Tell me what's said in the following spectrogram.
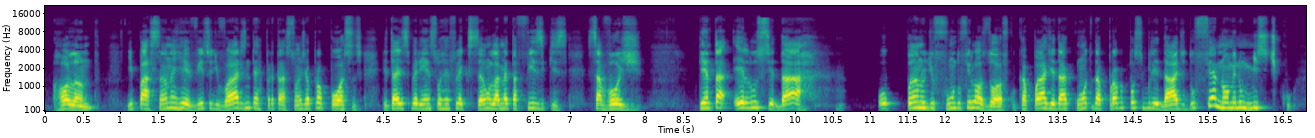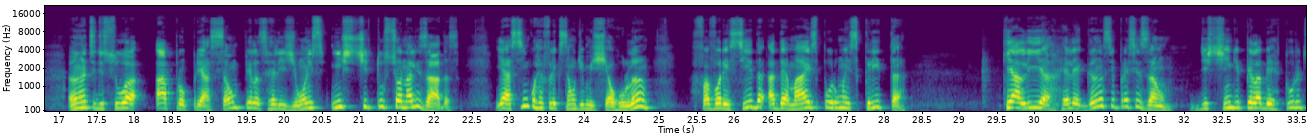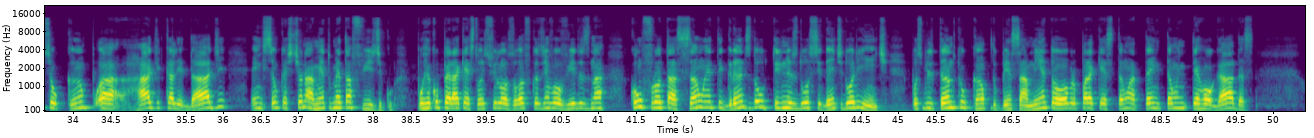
Rolando e passando em revista de várias interpretações já propostas de tais experiências ou reflexão, La Metaphysics Savoge tenta elucidar o pano de fundo filosófico, capaz de dar conta da própria possibilidade do fenômeno místico, antes de sua apropriação pelas religiões institucionalizadas. E assim com a reflexão de Michel Roulin, favorecida ademais por uma escrita que alia elegância e precisão, distingue pela abertura de seu campo a radicalidade em seu questionamento metafísico, por recuperar questões filosóficas envolvidas na confrontação entre grandes doutrinas do Ocidente e do Oriente, possibilitando que o campo do pensamento obra para questões até então interrogadas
